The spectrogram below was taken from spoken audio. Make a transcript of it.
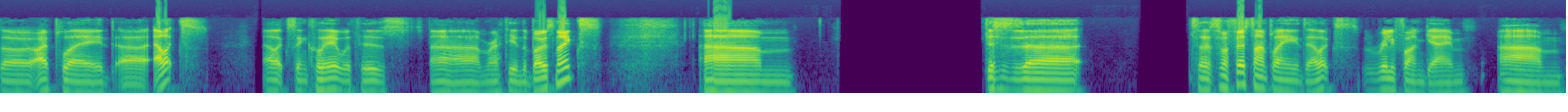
So I played uh, Alex, Alex Sinclair with his uh, Morathi and the Bow Snakes. Um, this is uh, so it's my first time playing against Alex. Really fun game. Um,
